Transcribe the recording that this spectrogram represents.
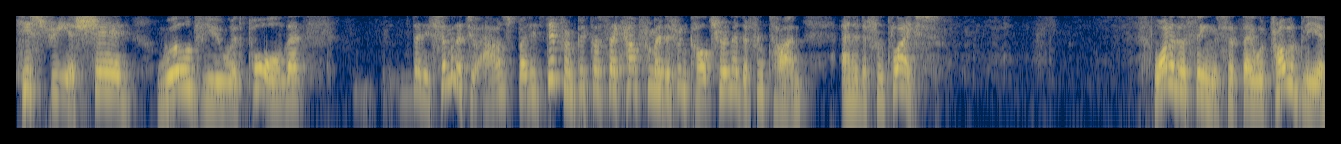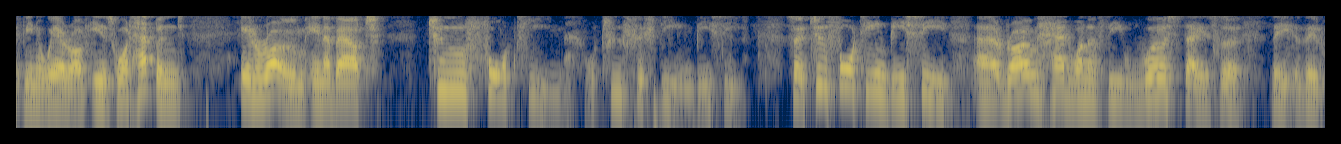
history, a shared worldview with Paul that that is similar to ours, but it's different because they come from a different culture and a different time and a different place. One of the things that they would probably have been aware of is what happened in Rome in about 214 or 215 BC. So 214 BC, uh, Rome had one of the worst days. The, the, the,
